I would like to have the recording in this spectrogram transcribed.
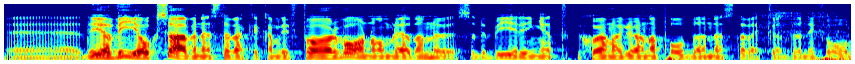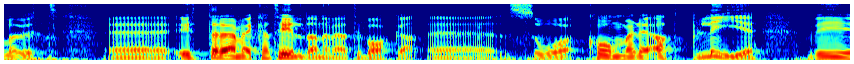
Eh, Det gör vi också även nästa vecka kan vi förvarna om redan nu. Så det blir inget Sköna Gröna podden nästa vecka utan ni får hålla ut eh, ytterligare en vecka till då när vi är tillbaka. Eh, Så kommer det att bli. Vi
